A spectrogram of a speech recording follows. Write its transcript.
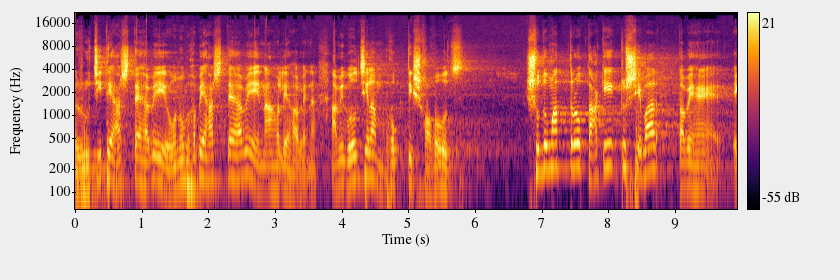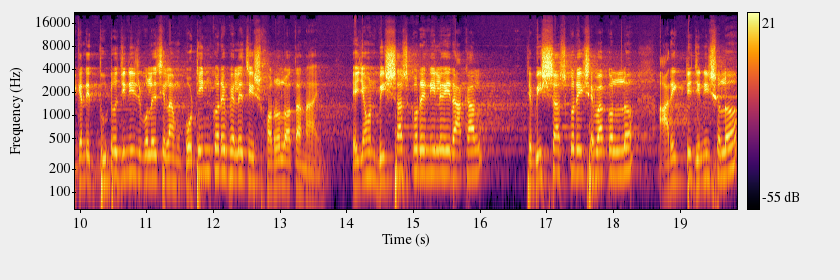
রুচিতে আসতে হবে, অনুভবে আসতে হবে, না হলে হবে না। আমি বলছিলাম ভক্তি সহজ। শুধুমাত্র তাকে একটু সেবার তবে হ্যাঁ এখানে দুটো জিনিস বলেছিলাম, কঠিন করে ফেলেছি, সরলতা নাই। এই যেমন বিশ্বাস করে নিল এই রাখাল সে বিশ্বাস করেই সেবা করল। আরেকটি জিনিস হলো,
